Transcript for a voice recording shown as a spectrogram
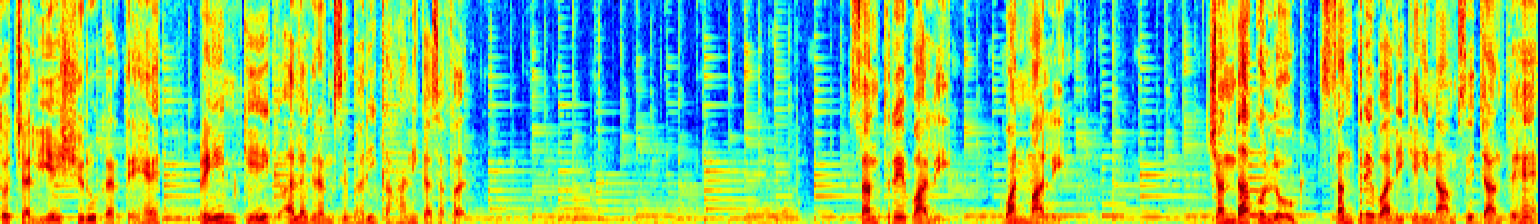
तो चलिए शुरू करते हैं प्रेम के एक अलग रंग से भरी कहानी का सफ़र। संतरे वाली वनमाली। चंदा को लोग संतरे वाली के ही नाम से जानते हैं,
